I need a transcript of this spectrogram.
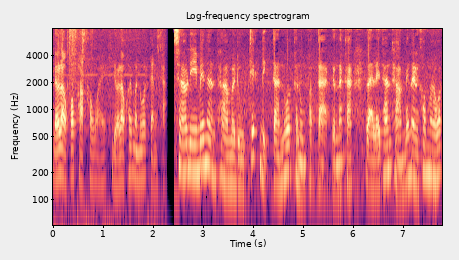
แล้วเราก็พักเขาไว้ เดี๋ยวเราค่อยมานวดกันค่ะ ช้านี้แม่นันพามาดูเทคนิคการนวดขนมผักกาดกันนะคะ หลาย ๆ ท่านถามแม่นันเข้ามาว่า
